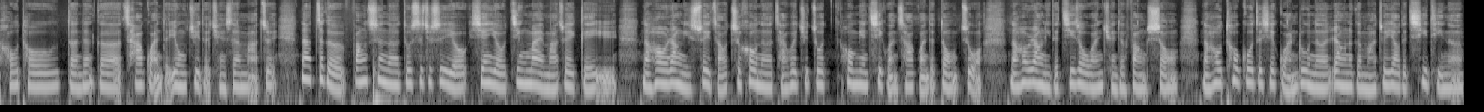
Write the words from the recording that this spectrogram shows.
喉头的那个插管的用具的全身麻醉，那这个方式呢，都是就是由先由静脉麻醉给予，然后让你睡着之后呢，才会去做后面气管插管的动作，然后让你的肌肉完全的放松，然后透过这些管路呢，让那个麻醉药的气体呢，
